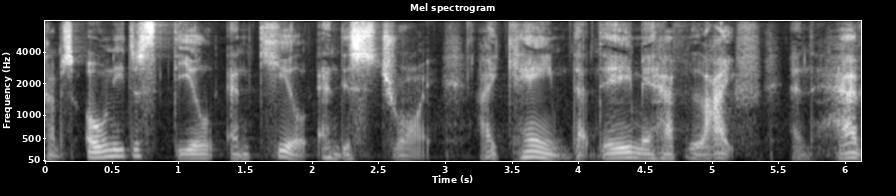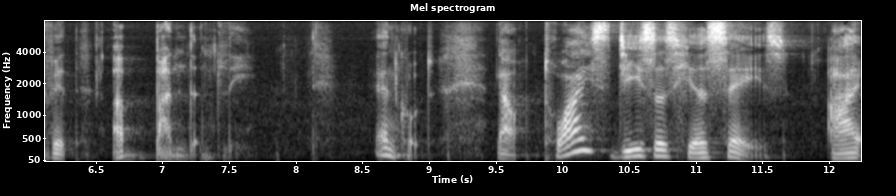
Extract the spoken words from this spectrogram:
comes only to steal and kill and destroy. I came that they may have life and have it abundantly. End quote. Now, twice Jesus here says, I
